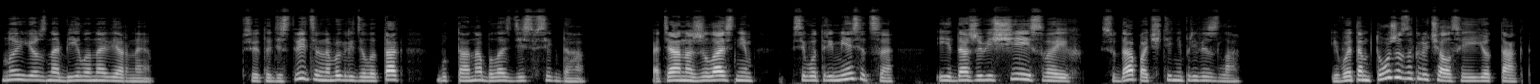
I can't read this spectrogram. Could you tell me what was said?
но ее знобило, наверное. Все это действительно выглядело так, будто она была здесь всегда. Хотя она жила с ним всего три месяца и даже вещей своих сюда почти не привезла. И в этом тоже заключался ее такт,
